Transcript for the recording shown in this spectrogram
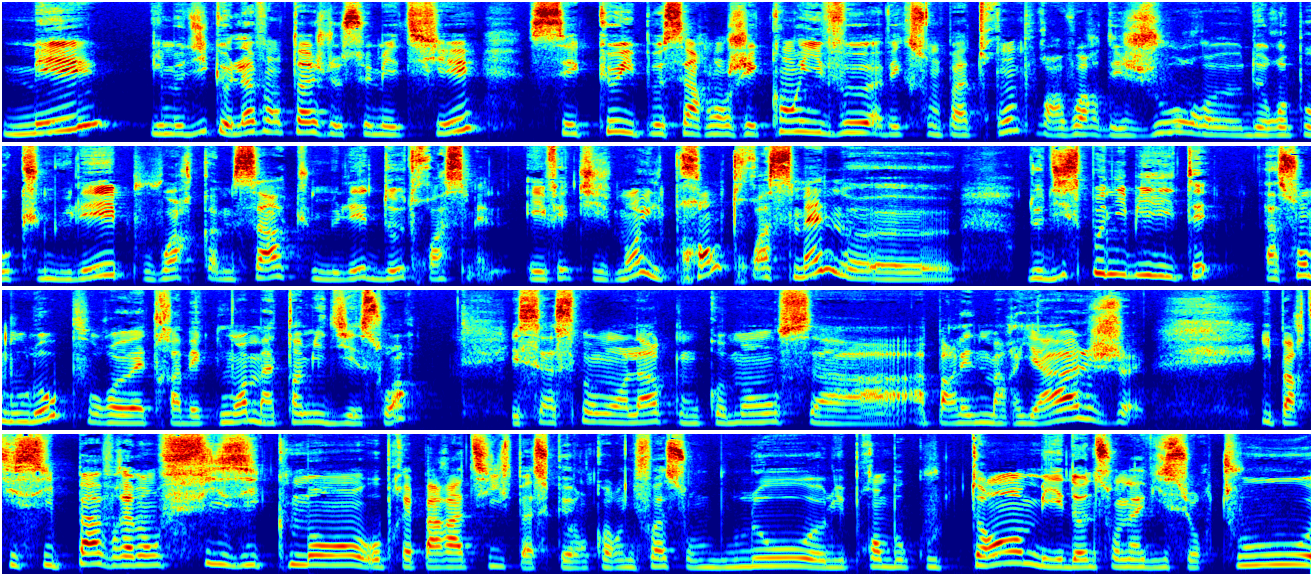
Mais il me dit que l'avantage de ce métier, c'est qu'il peut s'arranger quand il veut avec son patron pour avoir des jours euh, de repos cumulés, pouvoir comme ça cumuler deux, trois semaines. Et effectivement, il prend trois semaines de disponibilité à son boulot pour euh, être avec moi matin, midi et soir. Et c'est à ce moment-là qu'on commence à, parler de mariage. Il participe pas vraiment physiquement aux préparatifs parce que, encore une fois, son boulot lui prend beaucoup de temps, mais il donne son avis sur tout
